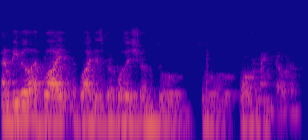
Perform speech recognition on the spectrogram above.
And we will apply apply this proposition to to, to our main theorem.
